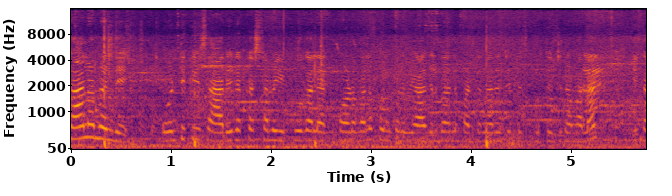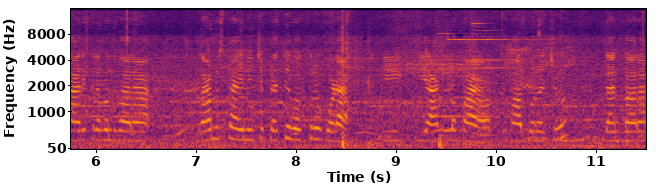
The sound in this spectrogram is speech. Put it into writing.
చాలామంది ఒంటికి శారీరక శ్రమ ఎక్కువగా లేకపోవడం వల్ల కొన్ని కొన్ని వ్యాధుల బారిన పడుతున్నారని చెప్పేసి గుర్తించడం వల్ల ఈ కార్యక్రమం ద్వారా గ్రామ స్థాయి నుంచి ప్రతి ఒక్కరూ కూడా ఈ ఆటలో పా పాల్గొనవచ్చు దాని ద్వారా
